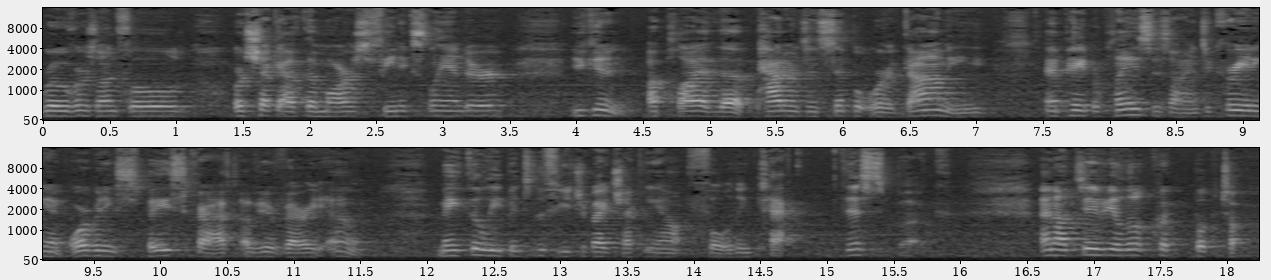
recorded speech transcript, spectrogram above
rovers unfold, or check out the Mars Phoenix lander. You can apply the patterns in simple origami and paper planes design to creating an orbiting spacecraft of your very own. Make the leap into the future by checking out Folding Tech, this book. And I'll give you a little quick book talk.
